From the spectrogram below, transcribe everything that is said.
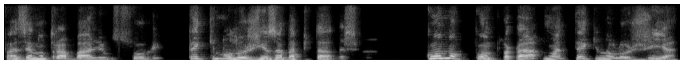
fazendo um trabalho sobre tecnologias adaptadas. Como comprar uma tecnologia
